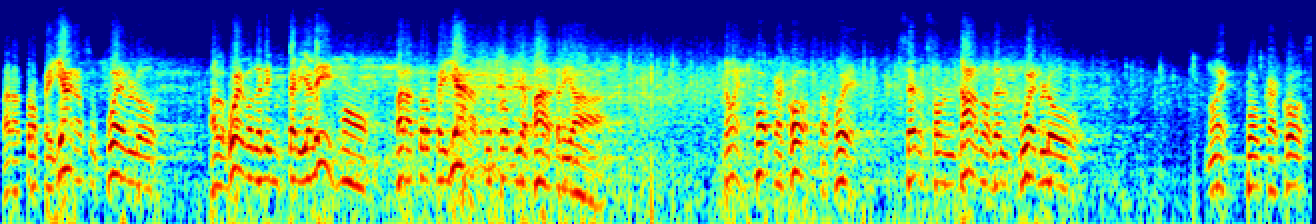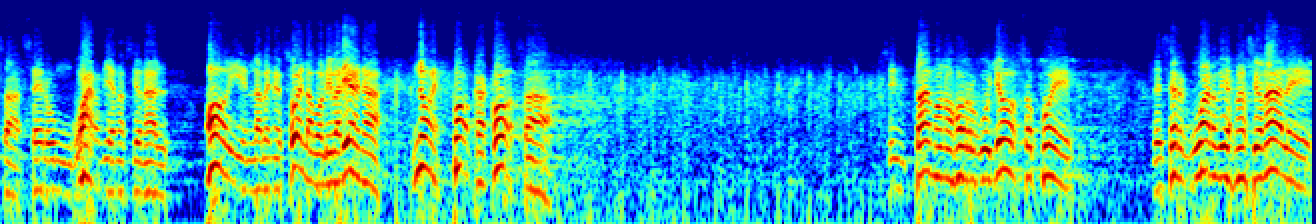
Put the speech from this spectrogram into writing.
para atropellar a su pueblo, al juego del imperialismo, para atropellar a su propia patria. No es poca cosa, pues, ser soldados del pueblo. No es poca cosa ser un guardia nacional. Hoy en la Venezuela bolivariana no es poca cosa. Sintámonos orgullosos, pues, de ser guardias nacionales,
